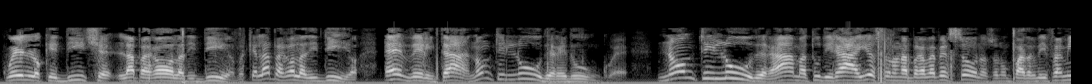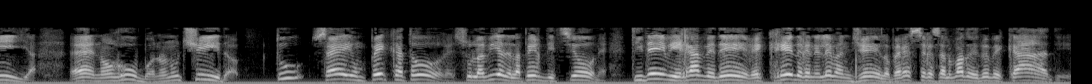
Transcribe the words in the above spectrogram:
quello che dice la parola di Dio, perché la parola di Dio è verità, non ti illudere dunque, non ti illudere, ah ma tu dirai io sono una brava persona, sono un padre di famiglia, eh, non rubo, non uccido, tu sei un peccatore sulla via della perdizione, ti devi ravvedere e credere nell'Evangelo per essere salvato dai tuoi peccati,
